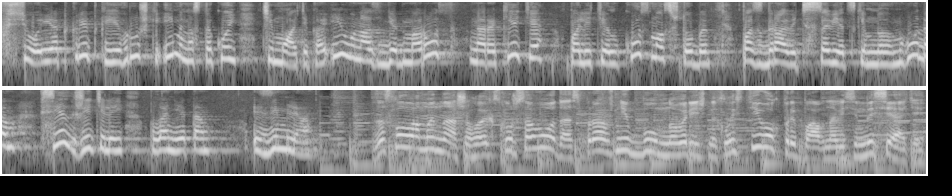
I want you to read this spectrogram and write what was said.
все, и открытки, и игрушки именно с такой тематикой. И у нас Дед Мороз на ракете полетел в космос, чтобы поздравить с советским Новым годом всех жителей планеты Земля. За словами нашого екскурсовода, справжній бум новорічних листівок припав на 80-ті.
